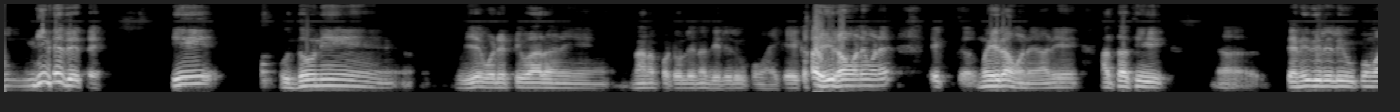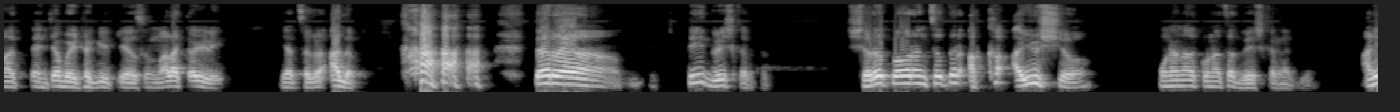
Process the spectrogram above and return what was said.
मी नाही देते. ही उद्धवनी विजय वडेट्टीवार आणि नाना पटोलेंना दिलेली उपमा आहे. की एक अहिरावण आहे म्हणे एक महिरावण. आहे आणि आता ती त्यांनी दिलेली उपमा त्यांच्या बैठकीतली असून मला कळली. यात सगळं आलं. तर ते द्वेष करतात. शरद पवारांचं तर अख्खं आयुष्य कोणाला कोणाचा द्वेष करण्यात येईल आणि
